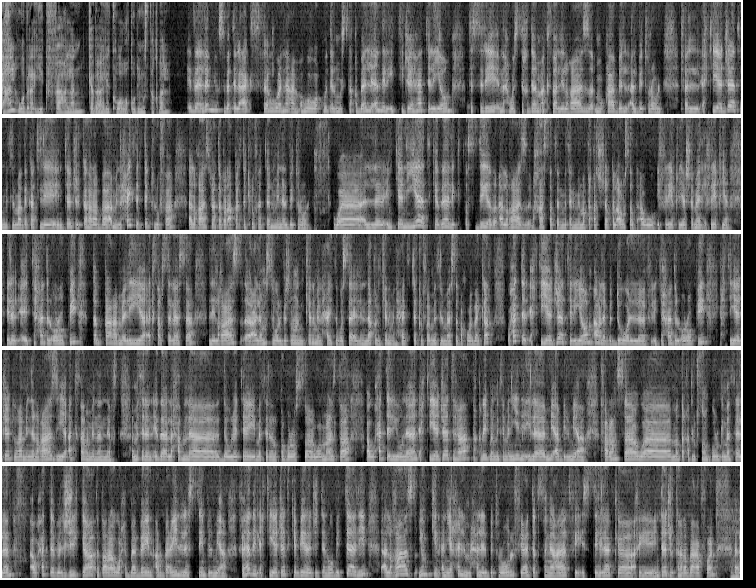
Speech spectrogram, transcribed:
هل هو برأيك فعلا كذلك هو وقود المستقبل؟ إذا لم يثبت العكس فهو نعم هو وقود المستقبل لأن الاتجاهات اليوم تسري نحو استخدام أكثر للغاز مقابل البترول. فالاحتياجات مثل ما ذكرت لإنتاج الكهرباء من حيث التكلفة الغاز يعتبر أقل تكلفة من البترول. والإمكانيات كذلك تصدير الغاز خاصة مثلا من منطقة الشرق الأوسط أو إفريقيا شمال إفريقيا إلى الاتحاد الأوروبي تبقى عملية أكثر سلاسة للغاز على مستوى البترول إن كان من حيث وسائل النقل إن كان من حيث التكلفة مثل ما سبق وذكرت. وحتى الاحتياجات اليوم أغلب الدول في الاتحاد الأوروبي احتياجاتها من الغاز هي أكثر من النفط. مثلا إذا لاحظنا دولتي مثلا قبرص ومالطا أو حتى اليونان احتياجاتها تقريبا من 80 إلى 100% فرنسا ومنطقة لوكسمبورغ مثلا. أو حتى بلجيكا تتراوح ما بين 40 إلى 60% فهذه الاحتياجات كبيرة جدا وبالتالي الغاز يمكن أن يحل محل البترول في عدة صناعات في استهلاك في إنتاج الكهرباء عفوا.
